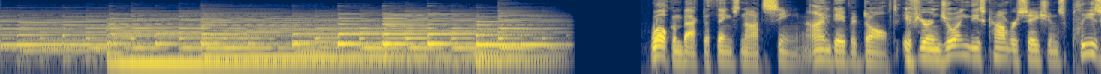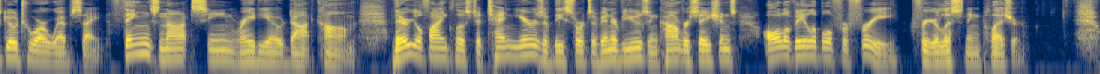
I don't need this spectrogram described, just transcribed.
Welcome back to Things Not Seen. I'm David Dault. If you're enjoying these conversations, please go to our website, thingsnotseenradio.com. There you'll find close to 10 years of these sorts of interviews and conversations, all available for free for your listening pleasure.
